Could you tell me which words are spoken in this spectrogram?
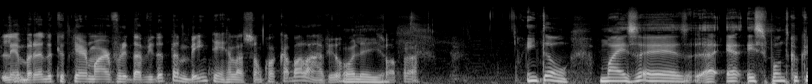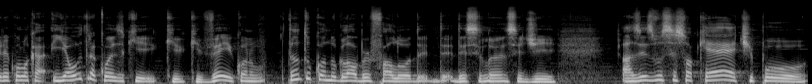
Lembrando que o termo Árvore da Vida também tem relação com a Kabbalah, viu? Olha aí. Só pra... Então, mas é, é, esse ponto que eu queria colocar. E a outra coisa que, que, que veio, quando, tanto quando o Glauber falou de, de, desse lance de. Às vezes você só quer, tipo,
